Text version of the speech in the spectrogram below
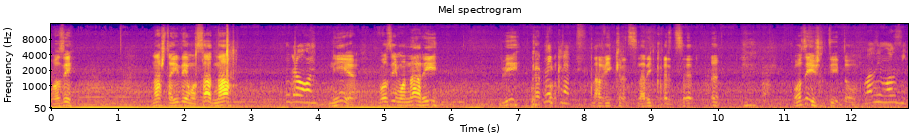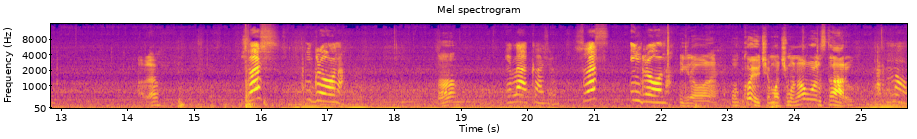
Vozi. Na šta idemo sad? Na? Gron. Nije. Vozimo na ri... Vi? Kako? Vikrec. Na vikrec, na rikverc. Voziš li ti to? Vozi, vozi. Dobro. Svrs Ingrona. A? Ili ja kažem. Svrs Igra onaj. U koju ćemo? Ćemo novu ili staru? No.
